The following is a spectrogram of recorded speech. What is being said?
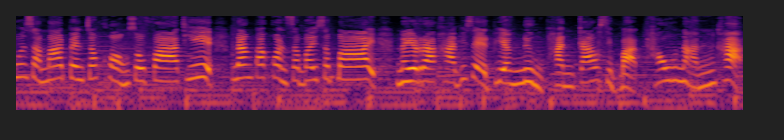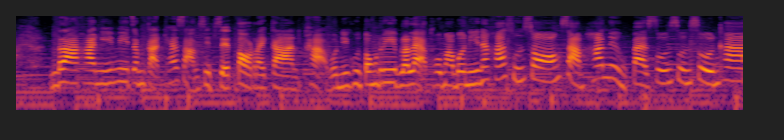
คุณสามารถเป็นเจ้าของโซฟาที่นั่งพักผ่อนสบายๆ ในราคาพิเศษเพียง 1,090 บาทเท่านั้นค่ะ ราคานี้มีจำกัดแค่ 30 เซตต่อรายการค่ะ วันนี้คุณต้องรีบแล้วแหละ โทรมาเบอร์นี้นะคะ 02 351 8000 ค่ะ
